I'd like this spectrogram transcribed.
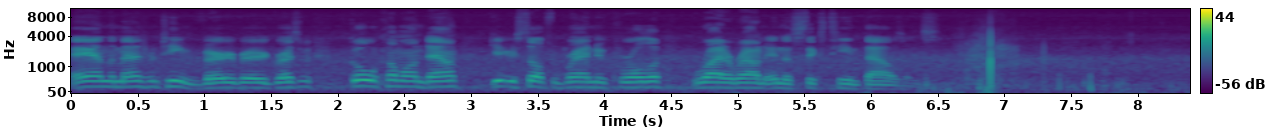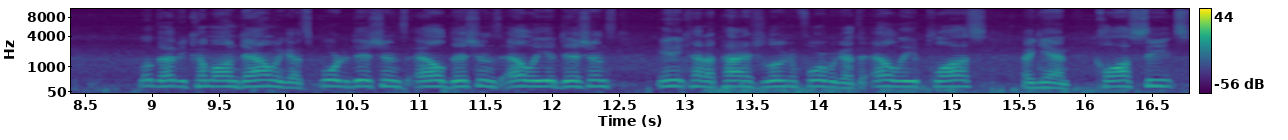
and the management team very very aggressive. Go and come on down get yourself a brand new Corolla right around in the 16,000s love to have you come on down. We got sport editions L editions LE editions any kind of package you're looking for. We got the LE plus. Again cloth seats.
